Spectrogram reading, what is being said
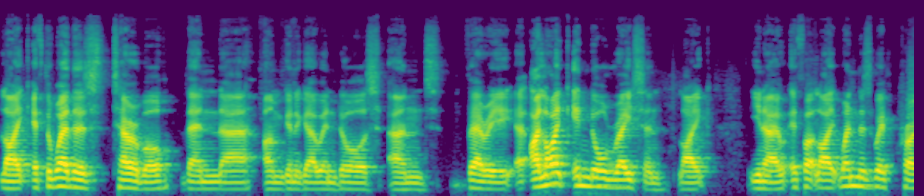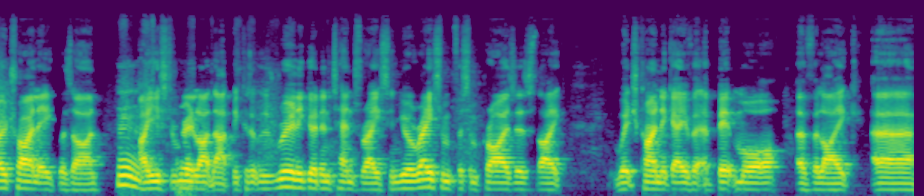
Like if the weather's terrible, then uh, I'm going to go indoors. And very, I like indoor racing. Like you know, if I like when the Zwift Pro Tri League was on, Hmm. I used to really like that because it was really good, intense racing. You were racing for some prizes, like which kind of gave it a bit more of a like uh,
